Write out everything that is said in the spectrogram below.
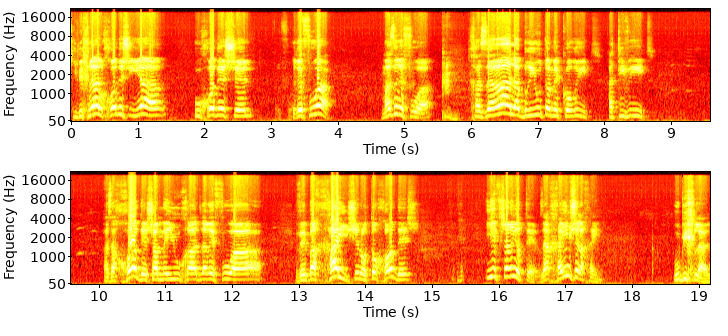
כי בכלל חודש אייר הוא חודש של רפואה. רפואה. מה זה רפואה? חזרה לבריאות המקורית, הטבעית. אז החודש המיוחד לרפואה, ובחי של אותו חודש, אי אפשר יותר, זה החיים של החיים. ובכלל,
